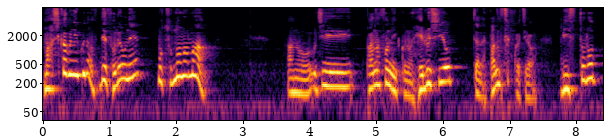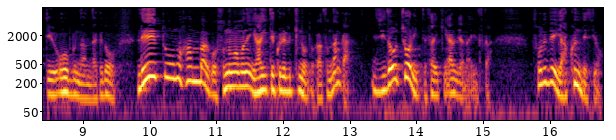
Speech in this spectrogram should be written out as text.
真四角肉団子。で、それをね、もうそのまま、あの、うち、パナソニックのヘルシオってじゃない、パナソニックは違う。ビストロっていうオーブンなんだけど、冷凍のハンバーグをそのままね、焼いてくれる機能とか、そのなんか、自動調理って最近あるじゃないですか。それで焼くんですよ。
